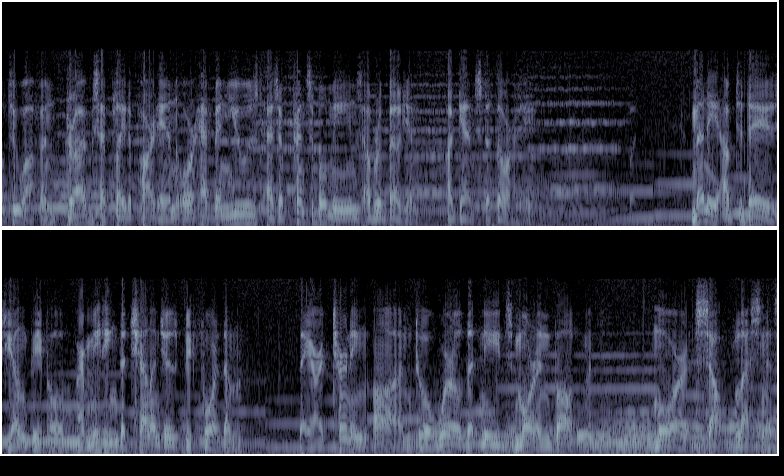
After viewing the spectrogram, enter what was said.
All too often, drugs have played a part in or have been used as a principal means of rebellion against authority. Many of today's young people are meeting the challenges before them. They are turning on to a world that needs more involvement, more selflessness.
